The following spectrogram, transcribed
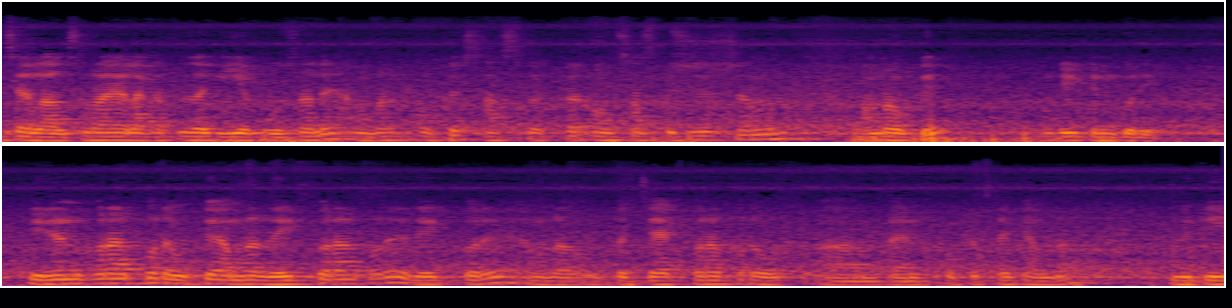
ইসা লালসরা এলাকাতে গিয়ে পৌঁছালে আমরা ওকে সাসপেক্টার অন সাসপিসিয়েশন আমরা ওকে রিটার্ন করি। রিটার্ন করার পরে ওকে আমরা রেড করার পরে রেড করে আমরা ওকে চেক করার পরে ব্যান্ড পকেট থেকে আমরা দুটি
